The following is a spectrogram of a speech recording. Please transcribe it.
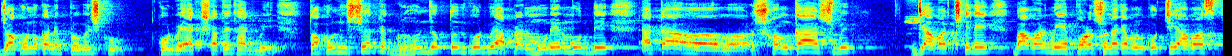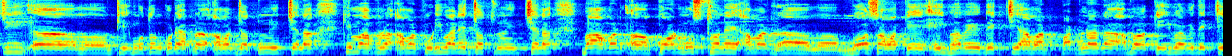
যখন ওখানে প্রবেশ কর- করবে, একসাথে থাকবে, তখন নিশ্চয়ই একটা গ্রহণযোগ তৈরি করবে, আপনার মনের মধ্যে একটা শঙ্কা আসবে। যে আমার ছেলে বা আমার মেয়ে পড়াশোনা কেমন করছে, আমার স্ত্রী ঠিক মতন করে আপনার আমার যত্ন নিচ্ছে না, কিংবা আপনার, আমার পরিবারের যত্ন নিচ্ছে না, বা আমার কর্মস্থলে আমার বস আমাকে এইভাবে দেখছে, আমার পার্টনাররা আমাকে এইভাবে দেখছে,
